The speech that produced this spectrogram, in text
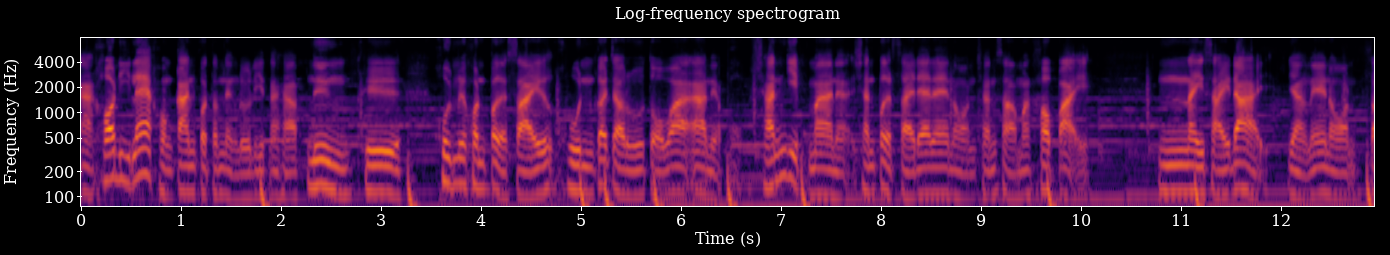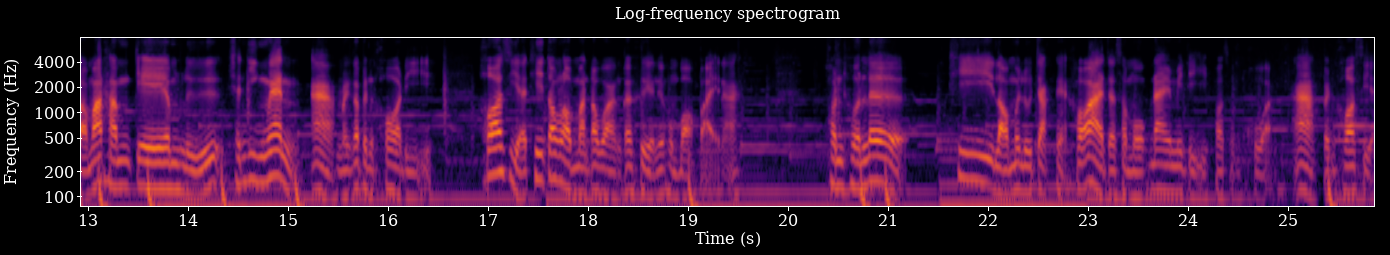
อะข้อดีแรกของการกดตำแหน่งโดลิสนะครับหนึ่งคือคุณเป็นคนเปิดไซต์คุณก็จะรู้ตัวว่าอ่าเนี่ยฉันหยิบมาเนี่ยฉันเปิดไซต์ได้แน่นอน ฉันสามารถเข้าไปในไซต์ได้อย่างแน่นอน สามารถทำเกมหรือฉันยิงแม่นอะมันก็เป็นข้อดี ข้อเสียที่ต้องเรามันระวังก็คืออย่างที่ผมบอกไปนะคอนโทรลเลอร์ ที่เราไม่รู้จักเนี่ยเขาอาจจะสโมกได้ไม่ดีพอสมควร อะเป็นข้อเสีย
